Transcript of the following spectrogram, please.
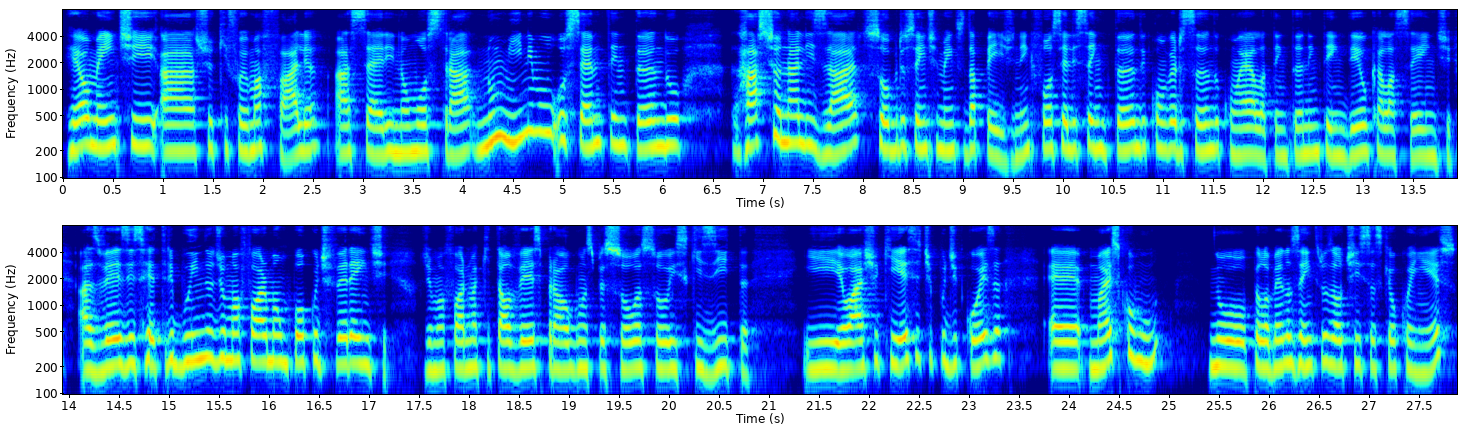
realmente acho que foi uma falha a série não mostrar, no mínimo, o Sam tentando racionalizar sobre os sentimentos da Paige, nem que fosse ele sentando e conversando com ela, tentando entender o que ela sente, às vezes retribuindo de uma forma um pouco diferente, de uma forma que talvez para algumas pessoas sou esquisita. E eu acho que esse tipo de coisa é mais comum, no pelo menos entre os autistas que eu conheço,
